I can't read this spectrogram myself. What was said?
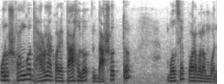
অনুষঙ্গ ধারণা করে তা হলো দাসত্ব বলছে পরাবলম্বন।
